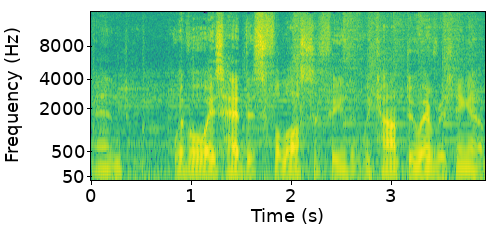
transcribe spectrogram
And we've always had this philosophy that we can't do everything our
